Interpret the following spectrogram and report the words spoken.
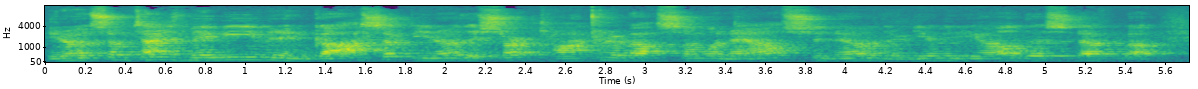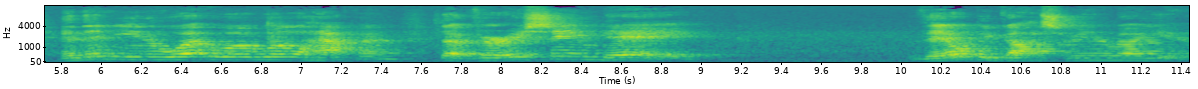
you know, sometimes maybe even in gossip, you know, they start talking about someone else, you know, and they're giving you all this stuff about, and then you know what will, will happen? That very same day, they'll be gossiping about you.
